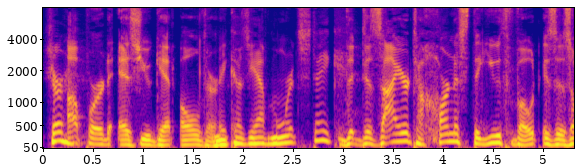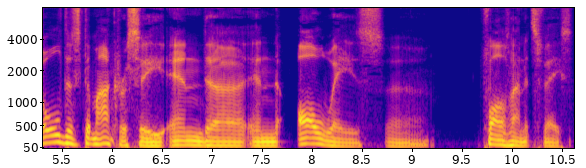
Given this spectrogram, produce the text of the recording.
Sure. Upward as you get older. because you have more at stake. The desire to harness the youth vote is as old as democracy, and uh, and always uh, falls on its face,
